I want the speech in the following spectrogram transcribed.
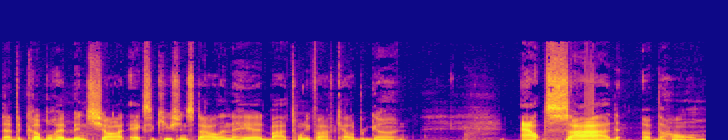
that the couple had been shot execution style in the head by a 25 caliber gun. Outside of the home,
